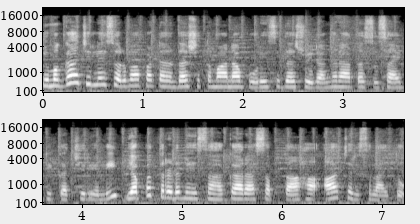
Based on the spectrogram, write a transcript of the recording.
ಶಿವಮೊಗ್ಗ ಜಿಲ್ಲೆ ಸೊರಬ ಪಟ್ಟಣದ ಶತಮಾನ ಪೂರೈಸಿದ ಶ್ರೀ ರಂಗನಾಥ ಸೊಸೈಟಿ ಕಚೇರಿಯಲ್ಲಿ ಎಪ್ಪತ್ತೆರಡನೇ ಸಹಕಾರ ಸಪ್ತಾಹ ಆಚರಿಸಲಾಯಿತು.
